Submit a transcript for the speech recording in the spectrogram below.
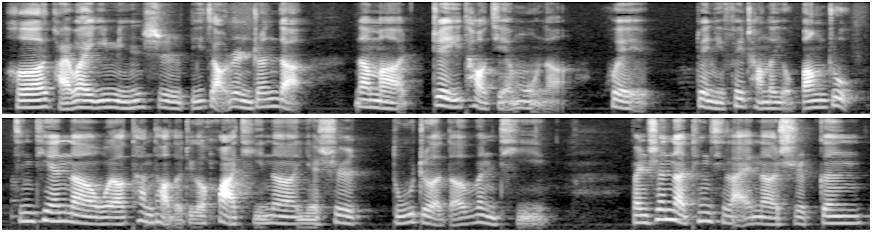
和海外移民是比较认真的，那么这一套节目呢会对你非常的有帮助。今天呢，我要探讨的这个话题呢，也是读者的问题。本身呢，听起来呢是跟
